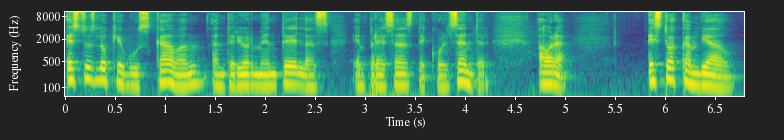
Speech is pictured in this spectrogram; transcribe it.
Esto es lo que buscaban anteriormente las empresas de call center. Ahora, esto ha cambiado.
